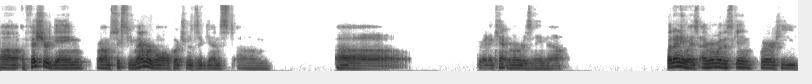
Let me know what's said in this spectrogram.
uh, a Fischer game from 60 Memorable, which was against um, uh, great, I can't remember his name now. But anyways, I remember this game where he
